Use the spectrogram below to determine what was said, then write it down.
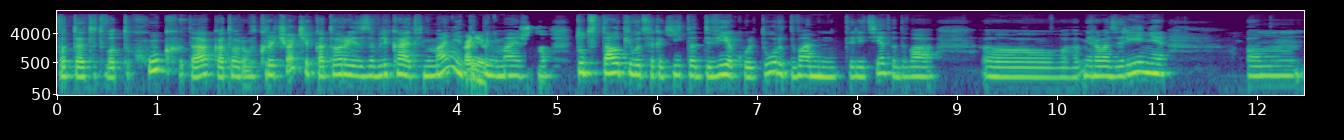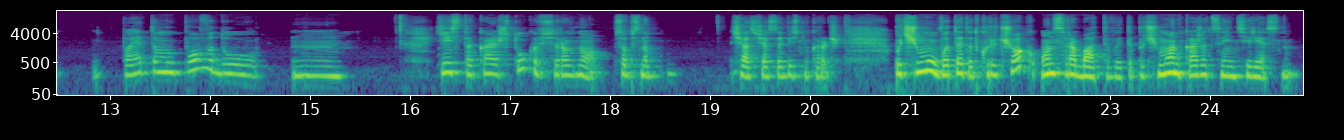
вот этот вот хук, да, который вот крючочек, который завлекает внимание. Ты понимаешь, что тут сталкиваются какие-то две культуры, два менталитета, два э, мировоззрения. Эм, по этому поводу м, есть такая штука все равно. Собственно, сейчас, сейчас объясню, короче. Почему вот этот крючок, он срабатывает, и почему он кажется интересным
